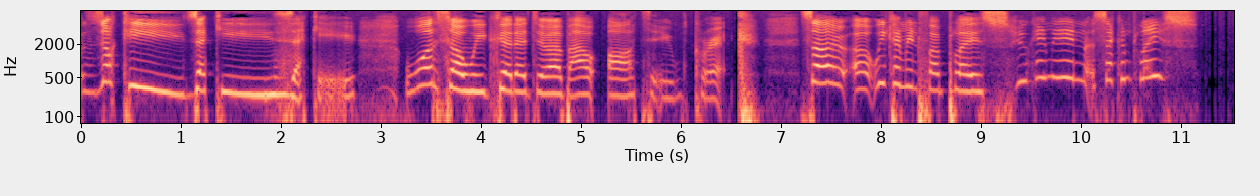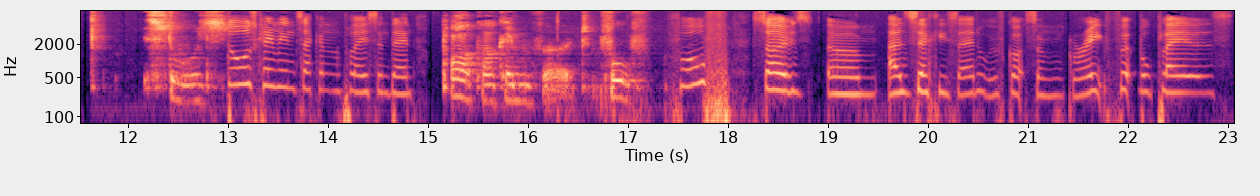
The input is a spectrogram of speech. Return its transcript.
Zeki, Zeki, Zeki. What are we gonna do about our team, Crick? So, uh, we came in third place. Who came in second place? Stores. Stores came in second place, and then Parker came in third. Fourth. fourth. So, um, as Zeki said, we've got some great football players.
